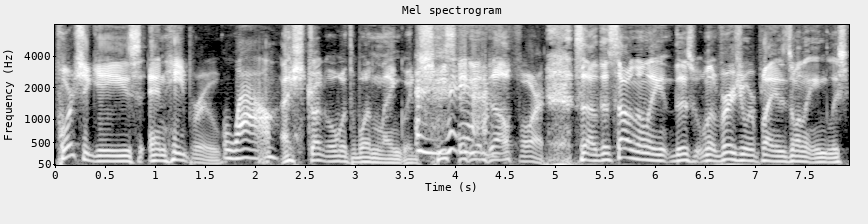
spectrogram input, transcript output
Portuguese, and Hebrew. Wow. I struggle with one language. She's singing it all four. So the song only this version we're playing is only English,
